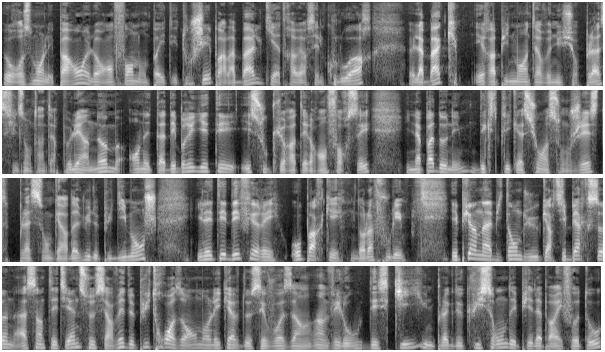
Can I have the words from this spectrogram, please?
Heureusement, les parents et leurs enfants n'ont pas été touchés par la balle qui a traversé le couloir. Euh, la BAC est rapidement intervenue sur place. Ils ont interpellé un homme en état d'ébriété et sous curatelle renforcée. Il n'a pas donné d'explication à son geste. Placé en garde à vue depuis dimanche, il a été déféré au parquet dans la foulée. Et puis un habitant du quartier Bergson à Saint-Étienne se servait depuis trois ans dans les caves de ses voisins. Un vélo, des skis, une plaque de cuisson, des pieds d'appareil photo.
